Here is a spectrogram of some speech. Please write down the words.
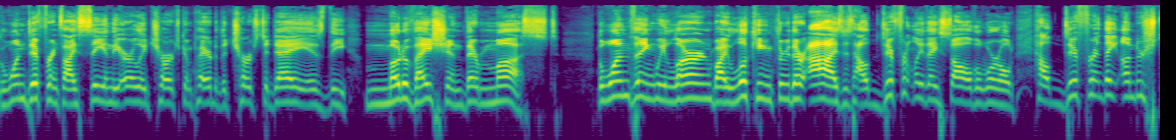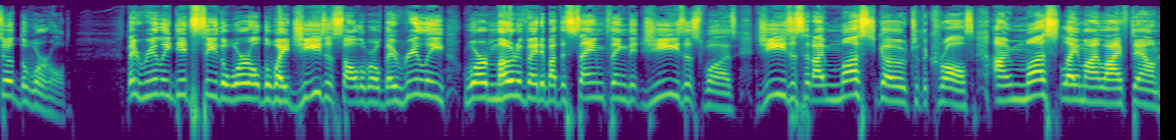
The one difference I see in the early church compared to the church today is the motivation, their must. The one thing we learn by looking through their eyes is how differently they saw the world, how different they understood the world. They really did see the world the way Jesus saw the world. They really were motivated by the same thing that Jesus was. Jesus said, I must go to the cross. I must lay my life down.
